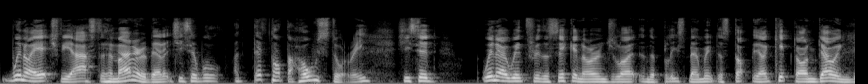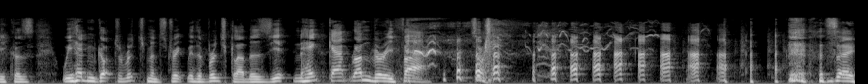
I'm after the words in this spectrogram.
when I actually asked Hermana about it, she said, "Well, uh, that's not the whole story." She said, "When I went through the second orange light and the policeman went to stop me, I kept on going because we hadn't got to Richmond Street where the bridge club is yet, and Hank can't run very far." So, so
